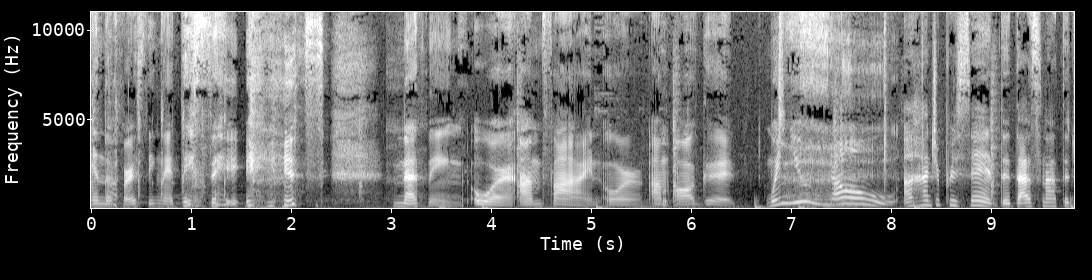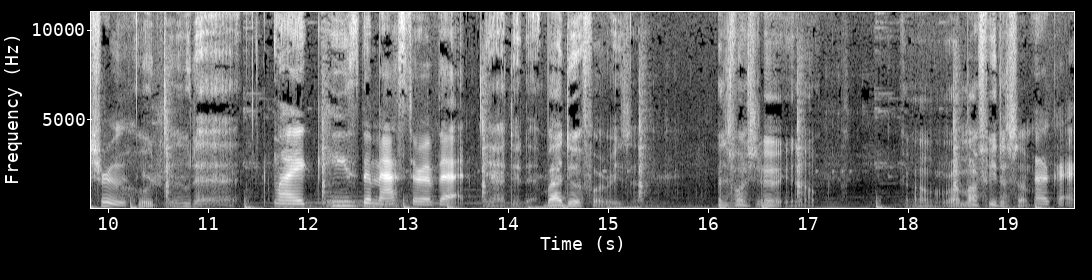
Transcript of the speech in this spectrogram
and the first thing that they say is nothing or I'm fine or I'm all good. When you know 100% that that's not the truth. Who do that? Like he's the master of that. Yeah, I do that, but I do it for a reason. I just want you to, you know, um, rub my feet or something. Okay.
